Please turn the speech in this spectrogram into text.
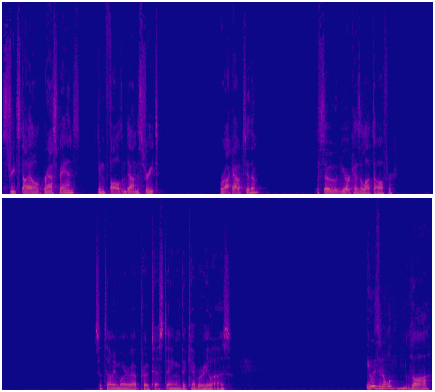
street style brass bands. You can follow them down the street, rock out to them. So New York has a lot to offer. So tell me more about protesting the cabaret laws. It was an old law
